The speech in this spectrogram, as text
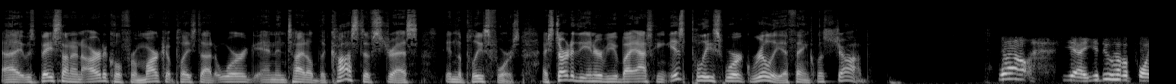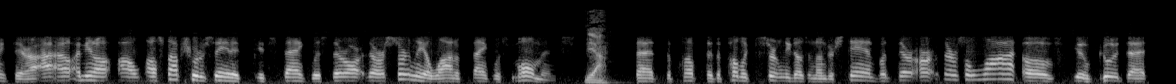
Uh, it was based on an article from marketplace.org and entitled The Cost of Stress in the Police Force. I started the interview by asking Is police work really a thankless job? Well, yeah, you do have a point there. I, I, I mean, I'll, I'll, I'll stop short of saying it's, it's thankless. There are there are certainly a lot of thankless moments Yeah. that the pub that the public certainly doesn't understand. But there are there's a lot of you know good that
